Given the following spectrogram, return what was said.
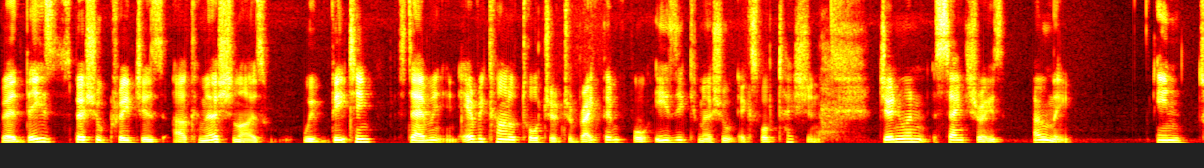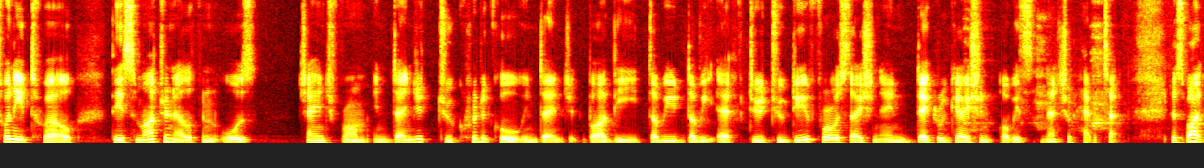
where these special creatures are commercialized with beating, stabbing, and every kind of torture to break them for easy commercial exploitation. Genuine sanctuaries only. In 2012, the Sumatran elephant was changed from endangered to critical endangered by the WWF due to deforestation and degradation of its natural habitat. Despite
